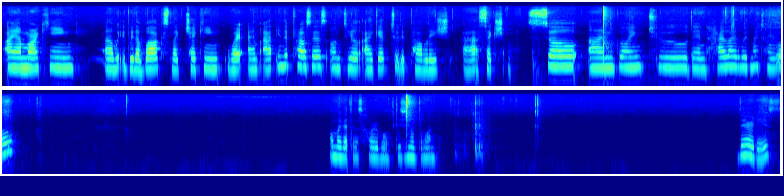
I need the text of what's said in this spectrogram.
I am marking uh, with, with, a box, like checking where I'm at in the process until I get to the publish uh, section. So I'm going to then highlight with my Tombow. Oh my god, that's horrible. This is not the one. There it is.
